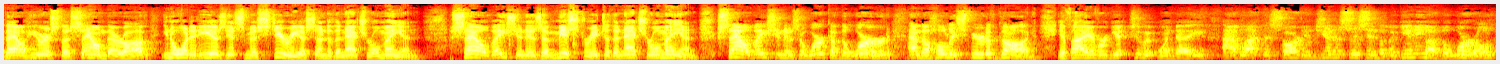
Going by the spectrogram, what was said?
thou hearest the sound thereof. You know what it is? It's mysterious unto the natural man. Salvation is a mystery to the natural man. Salvation is a work of the Word and the Holy Spirit of God. If I ever get to it one day, I'd like to start in Genesis in the beginning of the world,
